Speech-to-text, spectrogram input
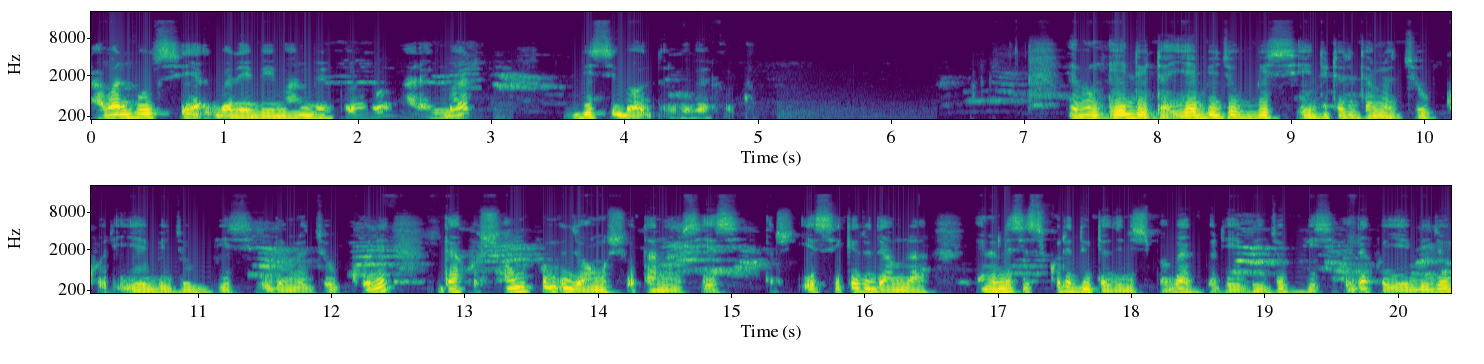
আবার বলছি একবার এ বিমান বের করব আর একবার বিসি বাহুর বের করব। এবং এই দুইটা, এ বি যোগ বিসি এই দুইটা যদি আমরা যোগ করি, এ বি যোগ বিসি যদি আমরা যোগ করি, দেখো সম্পূর্ণ যে অংশ তার নাম হচ্ছে এসি এসিকে যদি আমরা অ্যানালিসিস করে দুইটা জিনিস পাবো, একবার এ বি যোগ বিসিতে দেখো এ বি যোগ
